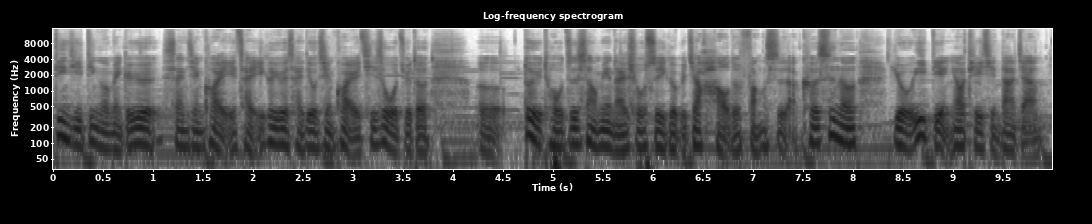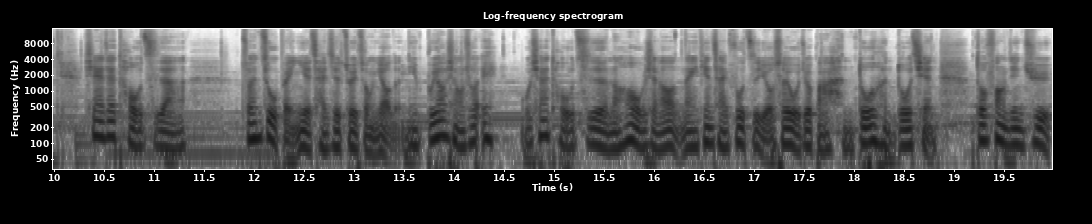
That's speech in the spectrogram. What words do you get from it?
定期定额每个月三千块，也才一个月才六千块，其实我觉得，呃，对于投资上面来说是一个比较好的方式啊。可是呢，有一点要提醒大家，现在在投资啊。专注本业才是最重要的。你不要想说，哎。我现在投资了，然后我想要哪一天财富自由，所以我就把很多很多钱都放进去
